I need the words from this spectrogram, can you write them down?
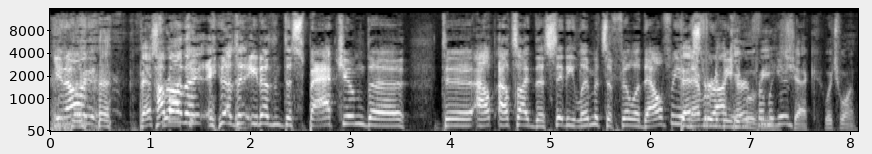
You know, Best how about Rocky- that? He doesn't. He doesn't dispatch him to to out, outside the city limits of Philadelphia, Best never Rocky to be heard movie. from again. Check. Which one?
